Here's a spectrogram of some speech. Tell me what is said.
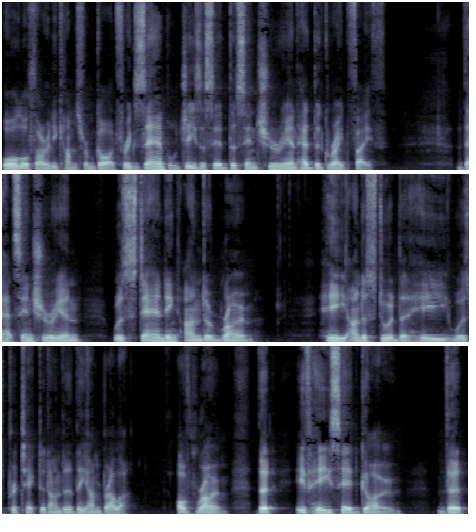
all authority comes from God. For example, Jesus said the centurion had the great faith. That centurion was standing under Rome. He understood that he was protected under the umbrella of Rome, that if he said go, that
